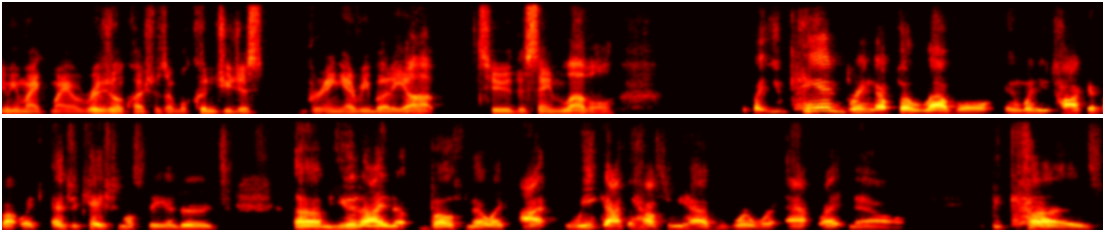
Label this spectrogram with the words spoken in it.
i mean my, my original question was like well couldn't you just bring everybody up to the same level? But you can bring up the level and when you talk about like educational standards um, you and i know, both know like i we got the house we have where we're at right now because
